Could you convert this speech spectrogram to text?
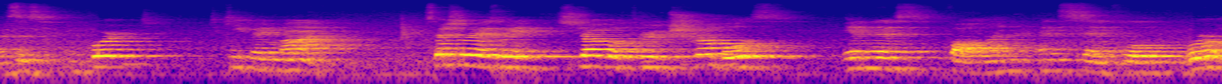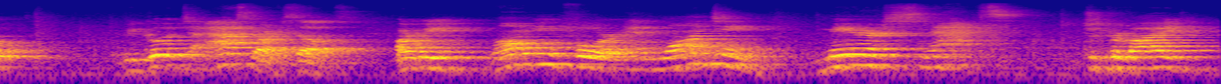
This is important to keep in mind, especially as we struggle through troubles in this fallen and sinful world. It'd be good to ask ourselves are we longing for and wanting mere snacks to provide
